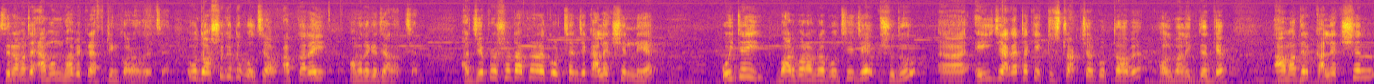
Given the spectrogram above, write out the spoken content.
সিনেমাটা এমনভাবে ক্রাফটিং করা হয়েছে। এবং দর্শকই তো বলছে, আপনারাই আমাদেরকে জানাচ্ছেন। আর যে প্রশ্নটা আপনারা করছেন যে কালেকশন নিয়ে, ওইটাই বারবার আমরা বলছি যে শুধু এই জায়গাটাকে একটু স্ট্রাকচার করতে হবে হল মালিকদেরকে। আমাদের কালেকশন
